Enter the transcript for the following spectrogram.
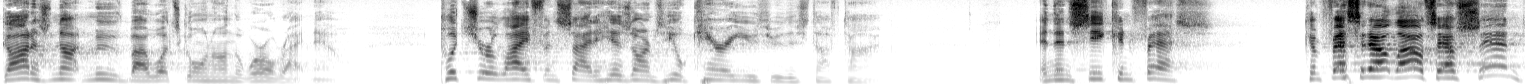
God is not moved by what's going on in the world right now. Put your life inside of His arms, He'll carry you through this tough time. And then see, confess. Confess it out loud. Say, I've sinned.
